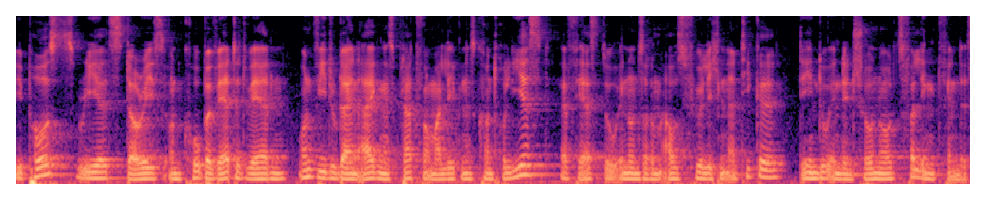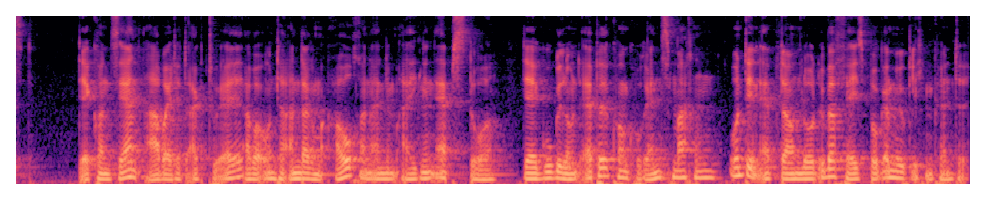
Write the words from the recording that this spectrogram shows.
wie Posts, Reels, Stories und Co. bewertet werden und wie du dein eigenes Plattformerlebnis kontrollierst, erfährst du in unserem ausführlichen Artikel, den du in den Shownotes verlinkt findest. Der Konzern arbeitet aktuell aber unter anderem auch an einem eigenen App Store, der Google und Apple Konkurrenz machen und den App-Download über Facebook ermöglichen könnte.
